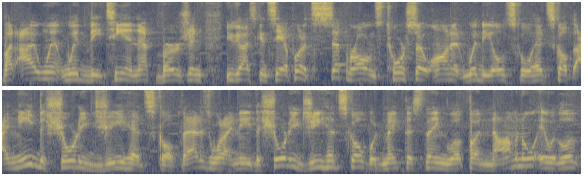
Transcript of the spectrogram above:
but I went with the TNF version. You guys can see I put a Seth Rollins torso on it with the old school head sculpt. I need the Shorty G head sculpt. That is what I need. The Shorty G head sculpt would make this thing look phenomenal. It would look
